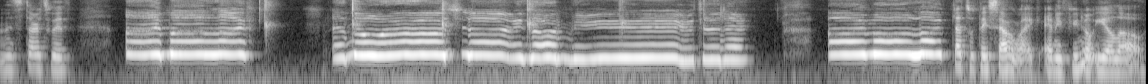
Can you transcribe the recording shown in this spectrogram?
And it starts with, I'm alive, and the world shines on me today. I'm alive. That's what they sound like. And if you know ELO,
